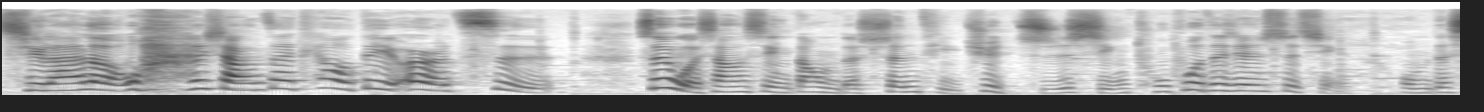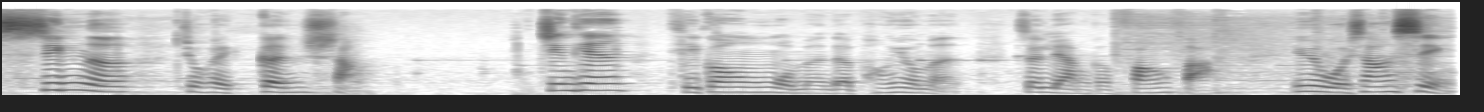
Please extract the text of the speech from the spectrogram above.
起来了，我还想再跳第二次。所以我相信，当我们的身体去执行突破这件事情，我们的心呢就会跟上。今天提供我们的朋友们这两个方法，因为我相信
